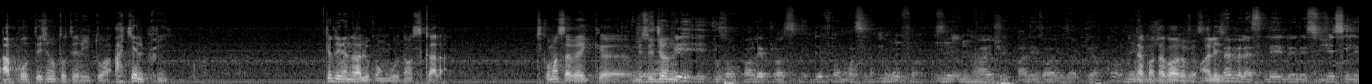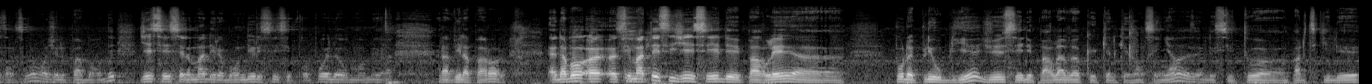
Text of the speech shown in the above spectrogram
à protéger notre territoire? À quel prix? Que deviendra le Congo dans ce cas-là? Tu commences avec euh, M. John. ils ont parlé deux fois, moi c'est la première fois. Quand je parlais, ils ont appris encore. D'accord, d'accord, allez-y. Même les, sujets sur les enseignants, moi je ne l'ai pas abordé. J'ai essayé seulement de rebondir ici ces propos et leur ravi la parole. Euh, d'abord, euh, ce matin, si j'ai essayé de parler pour ne plus oublier, j'ai essayé de parler avec quelques enseignants, surtout en particulier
